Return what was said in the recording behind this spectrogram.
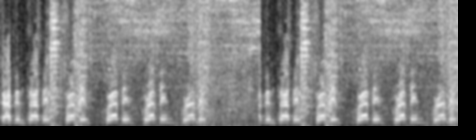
Grab him, grab him, grab him, grab him, grab him, grab him. Grab him, grab him, grab him, grab him, grab him, grab him.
